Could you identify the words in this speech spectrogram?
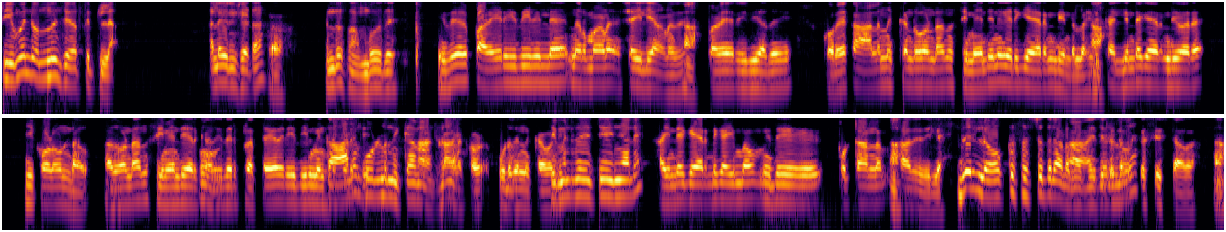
സിമെന്റ് ഒന്നും ചേർത്തിട്ടില്ല. അല്ല വിനു ചേട്ടാ എന്താ സംഭവം ഇത്? ഇത് പഴയ രീതിയിലുള്ള നിർമ്മാണ ശൈലിയാണ് ഇത് പഴയ രീതി അത് കുറെ കാലം നിൽക്കേണ്ടതുകൊണ്ടാണ് സിമെന്റിന് ഒരു ഗ്യാരണ്ടി ഉണ്ടല്ലോ. ഈ കല്ലിന്റെ ഗ്യാരണ്ടി വരെ ഈ കുളം ഉണ്ടാവും. അതുകൊണ്ടാണ് സിമെന്റ് ചേർക്കാതെ ഇതൊരു പ്രത്യേക രീതിയിൽ കാലം കൂടുതൽ നിൽക്കാൻ കൂടുതൽ നിൽക്കാൻ വേണ്ടി. സിമന്റ് തേച്ച് കഴിഞ്ഞാൽ? അതിന്റെ ഗ്യാരണ്ടി കഴിയുമ്പോൾ ഇത് പൊട്ടാനുള്ള സാധ്യതയില്ലേ. ഇതൊരു ലോക്ക് സിസ്റ്റത്തിലാണ് ഇതൊരു ലോക്ക് സിസ്റ്റം ആ.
